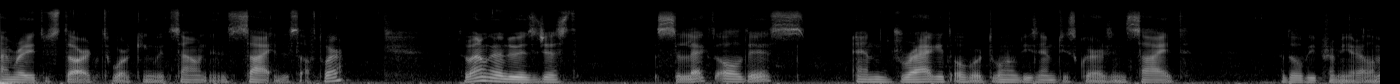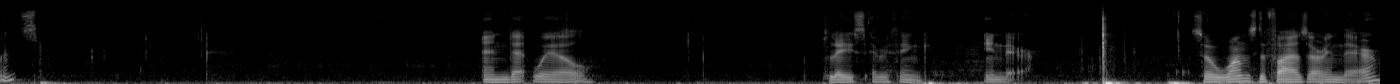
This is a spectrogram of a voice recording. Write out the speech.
I'm ready to start working with sound inside the software. So what I'm gonna do is just select all this and drag it over to one of these empty squares inside Adobe Premiere Elements. And that will place everything in there. So once the files are in there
